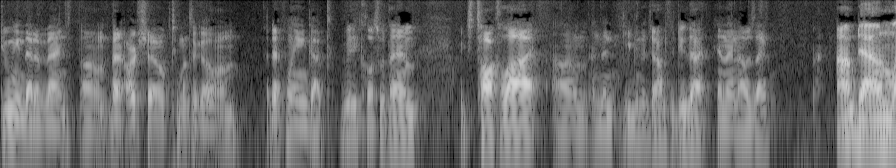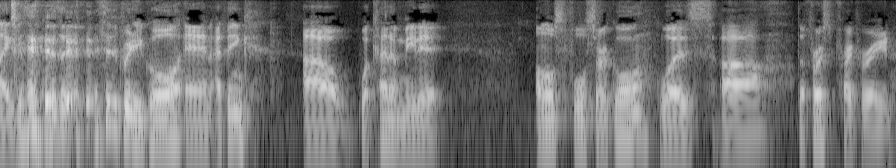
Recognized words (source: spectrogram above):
doing that event, um, that art show two months ago, um, I definitely got really close with him. We just talk a lot, um, and then he gave me the job to do that, and then I was like, I'm down. Like this is this is, this is pretty cool, and I think uh, what kind of made it almost full circle was uh, the first Pride Parade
